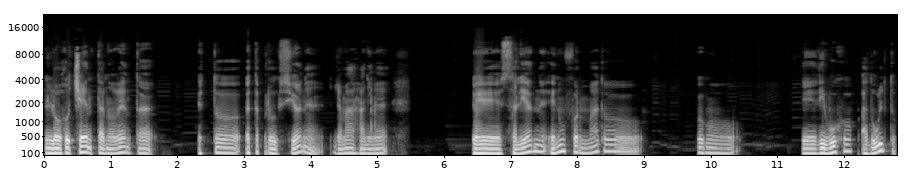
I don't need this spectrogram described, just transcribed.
en los 80, 90, esto, estas producciones llamadas anime eh, salían en un formato como dibujos adultos,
